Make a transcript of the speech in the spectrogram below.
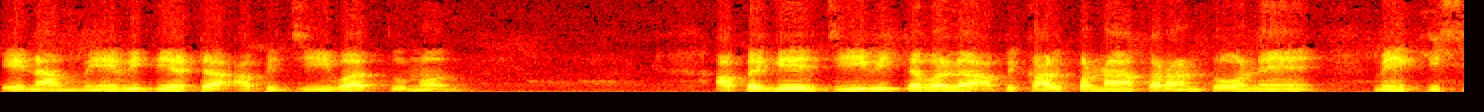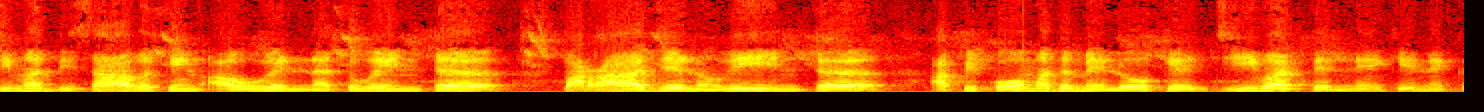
එහෙනම් මේ විදියට අපි ජීවත් වුණොත් අපගේ ජීවිතවල අපි කල්පනා කරන්න ඕනේ මේ කිසිම දිශාවකින් අවුෙන්නේ නැතුව ඉන්න පරාජය නොවි ඉන්න අපි කොහොමද මේ ලෝකේ ජීවත් වෙන්නේ කියන එක.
